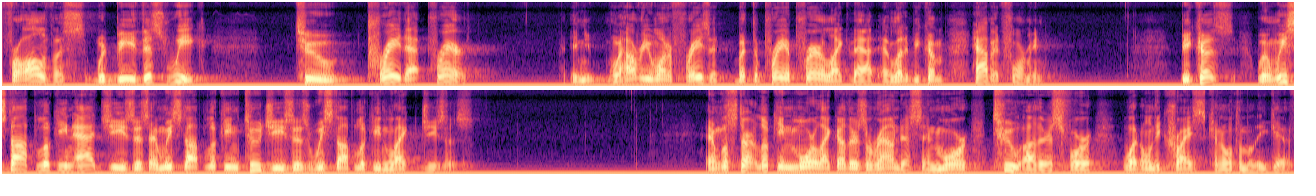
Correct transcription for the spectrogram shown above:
for all of us would be this week to pray that prayer. In, however you want to phrase it, but to pray a prayer like that and let it become habit forming. Because when we stop looking at Jesus and we stop looking to Jesus, we stop looking like Jesus. And we'll start looking more like others around us and more to others for what only Christ can ultimately give.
